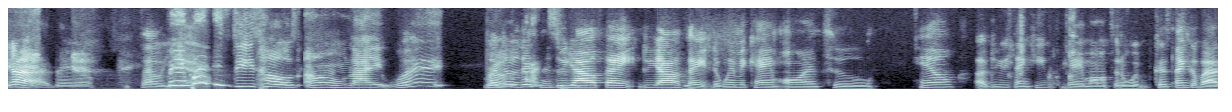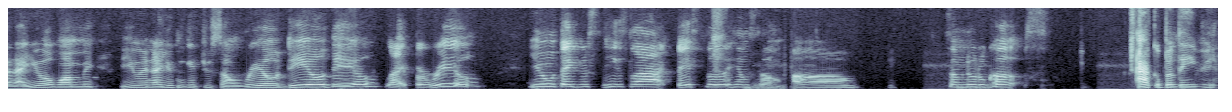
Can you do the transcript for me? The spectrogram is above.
God damn. So Man, yeah. what is these hoes on? Like, what? But do listen, I- do y'all think do y'all think the women came on to him or do you think he came on to the women? Because think about it now, you a woman, you in there, you can get you some real deal deal, like for real. You don't think you he's like they slid him some um some noodle cups? I could believe it.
